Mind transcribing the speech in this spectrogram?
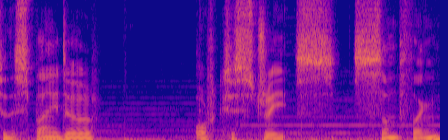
So the spider orchestrates something.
